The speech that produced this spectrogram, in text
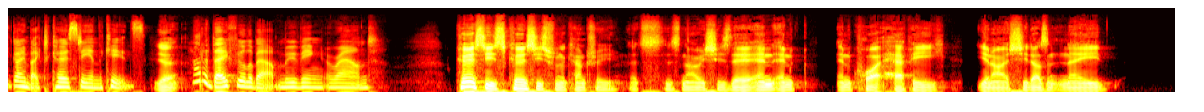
Going back to Kirsty and the kids, Yeah, how did they feel about moving around? Kirsty's Kirsty's from the country. That's there's no issues there, and and and quite happy. You know, she doesn't need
